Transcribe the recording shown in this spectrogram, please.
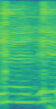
Yeah.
